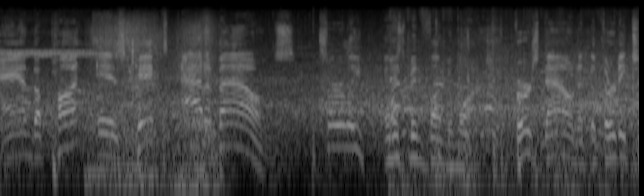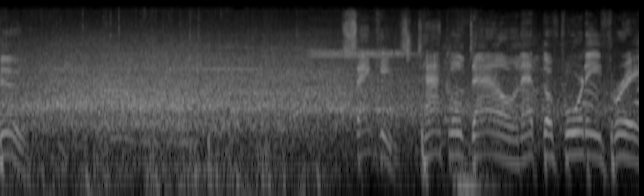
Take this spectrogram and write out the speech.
And the punt is kicked out of bounds. It's early, and it's been fun to watch. First down at the 32. Sankey's tackled down at the 43.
